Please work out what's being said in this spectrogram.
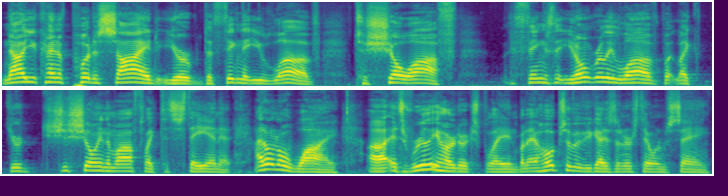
now you kind of put aside your the thing that you love to show off things that you don't really love, but like you're just showing them off like to stay in it. I don't know why. Uh, it's really hard to explain, but I hope some of you guys understand what I'm saying.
